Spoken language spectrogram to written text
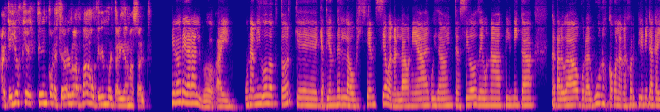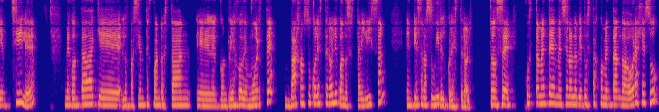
aquellos que tienen colesterol más bajo tienen mortalidad más alta. Quiero agregar algo ahí. Un amigo doctor que, que atiende en la urgencia, bueno, en la unidad de cuidados intensivos de una clínica catalogada por algunos como la mejor clínica que hay en Chile, me contaba que los pacientes cuando están eh, con riesgo de muerte bajan su colesterol y cuando se estabilizan empiezan a subir el colesterol. Entonces, justamente menciono lo que tú estás comentando ahora, Jesús,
